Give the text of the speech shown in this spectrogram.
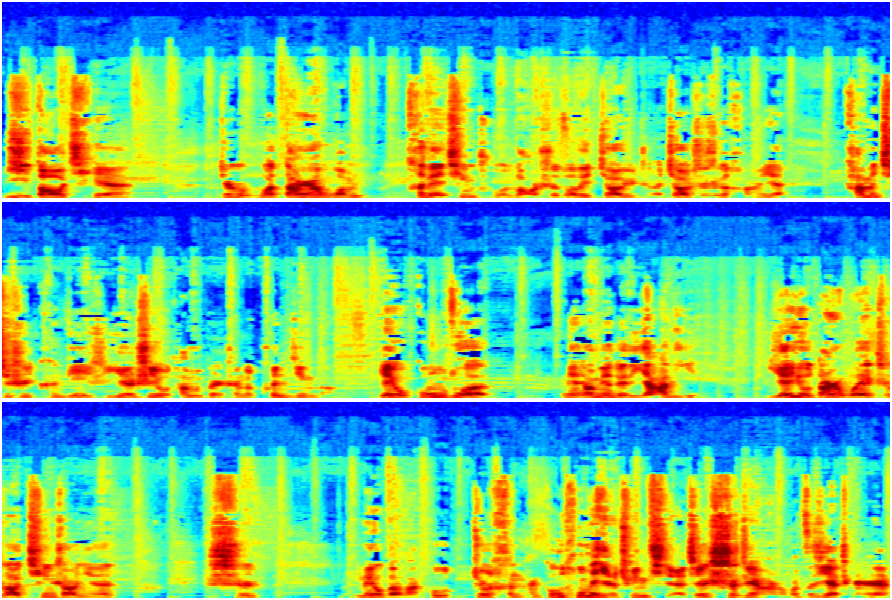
一刀切。就是我当然我们特别清楚，老师作为教育者，教师这个行业，他们其实肯定也是有他们本身的困境的，也有工作面要面对的压力，也有。当然我也知道青少年是没有办法沟，就是很难沟通的一个群体，其实是这样的，我自己也承认。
